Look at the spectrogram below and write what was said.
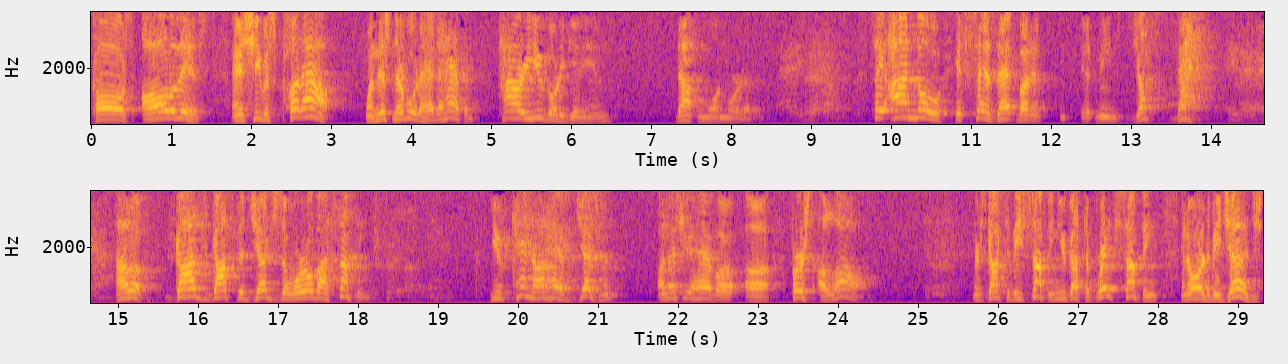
caused all of this. And she was put out when this never would have had to happen. How are you going to get in doubting one word of it? Say, I know it says that, but it, it means just that. Now look, God's got to judge the world by something. You cannot have judgment unless you have a, a first a law. There's got to be something. You've got to break something in order to be judged.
